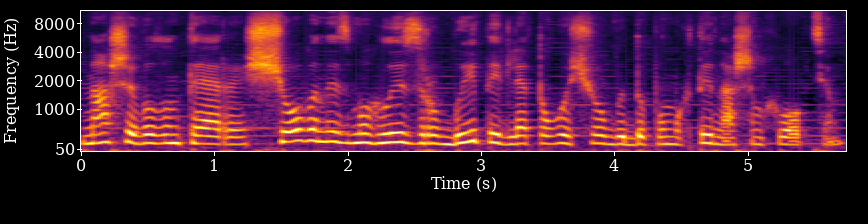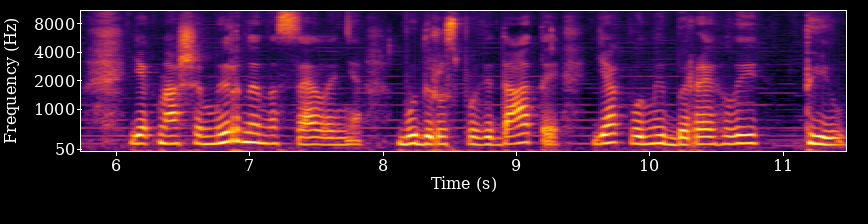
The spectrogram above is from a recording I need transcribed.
наші волонтери, що вони змогли зробити для того, щоб допомогти нашим хлопцям, як наше мирне населення буде розповідати, як вони берегли тил,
